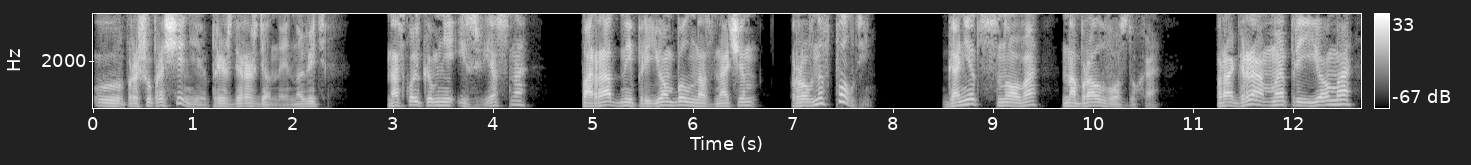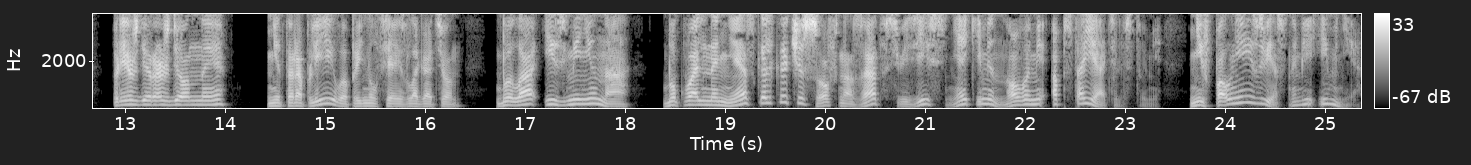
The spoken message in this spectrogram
«Прошу прощения, преждерожденные, но ведь, насколько мне известно, парадный прием был назначен ровно в полдень». Гонец снова набрал воздуха. «Программа приема преждерожденные», — неторопливо принялся излагать он, «была изменена буквально несколько часов назад в связи с некими новыми обстоятельствами, не вполне известными и мне.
